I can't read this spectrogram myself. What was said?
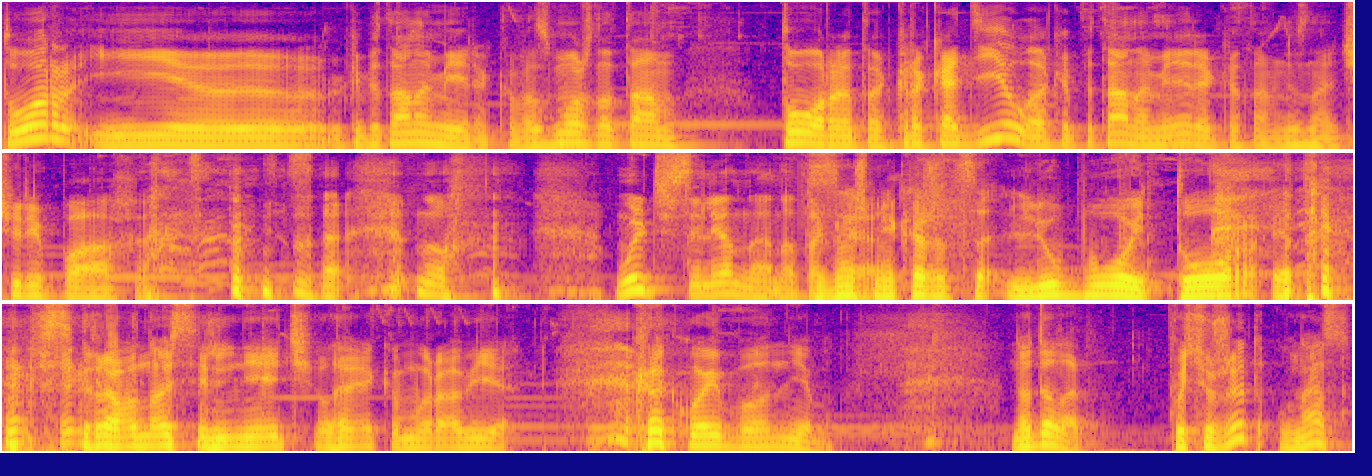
Тор и э, Капитан Америка. Возможно, там Тор это крокодил, а Капитан Америка там, не знаю, черепаха. Не знаю. Ну, мультивселенная она Ты такая. знаешь, мне кажется, любой Тор это все равно сильнее человека-муравья. Какой бы он ни был. Ну да ладно. По сюжету у нас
